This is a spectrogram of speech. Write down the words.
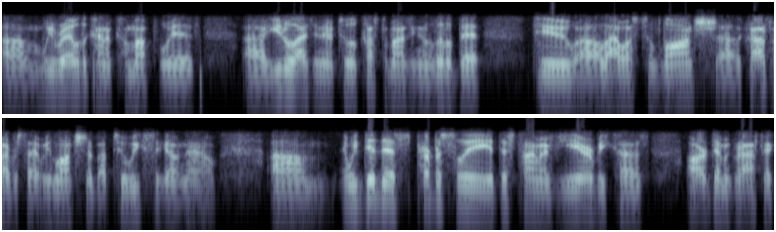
um, we were able to kind of come up with uh, utilizing their tool, customizing it a little bit to uh, allow us to launch uh, the CrowdFiber site. We launched it about two weeks ago now. Um, and we did this purposely at this time of year because our demographic,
